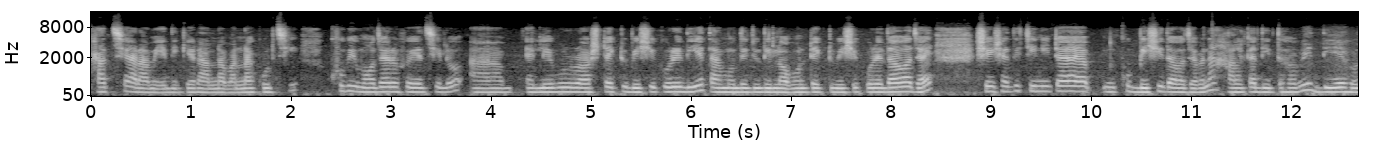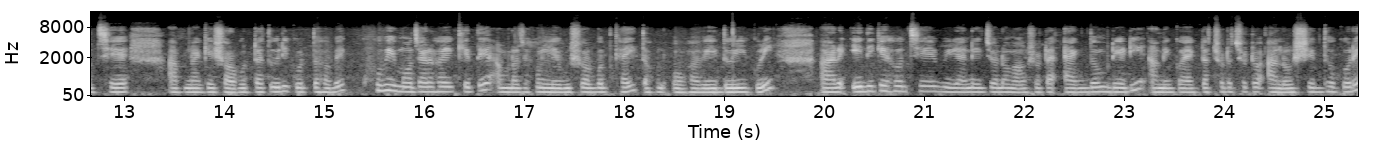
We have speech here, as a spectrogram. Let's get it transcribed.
খাচ্ছে আর আমি এদিকে রান্না বান্না করছি। খুবই মজার হয়েছিল। লেবুর রসটা একটু বেশি করে দিয়ে, তার মধ্যে যদি লবণটা একটু বেশি করে দেওয়া যায়, সেই সাথে চিনিটা খুব বেশি দেওয়া যাবে না, হালকা দিতে হবে। দিয়ে হচ্ছে আপনাকে শরবতটা তৈরি করতে হবে। খুবই মজার হয় খেতে। আমরা যখন লেবু শরবত খাই, তখন ওভাবেই তৈরি করি। আর এদিকে হচ্ছে বিরিয়ানির জন্য মাংসটা একদম রেডি আমি কয়েকটা ছোট ছোট আলু সিদ্ধ করে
